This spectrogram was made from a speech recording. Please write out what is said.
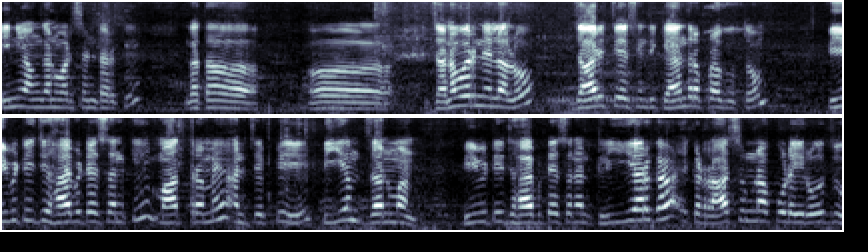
మినీ అంగన్వాడీ సెంటర్కి గత జనవరి నెలలో జారీ చేసింది కేంద్ర ప్రభుత్వం. పీవీటీజీ హ్యాబిటేషన్కి మాత్రమే అని చెప్పి పిఎం జన్మన్ పీవీటీజీ హ్యాబిటేషన్ అని క్లియర్గా ఇక్కడ రాసి ఉన్నా కూడా ఈరోజు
